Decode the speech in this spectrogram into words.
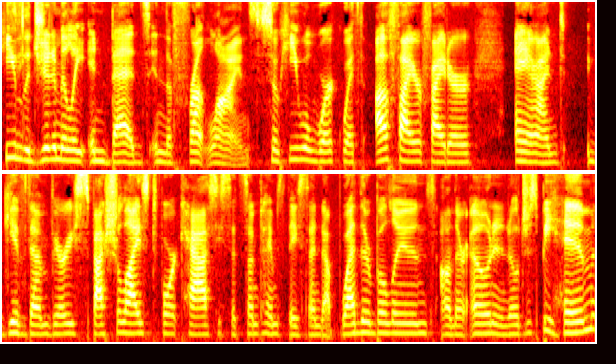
he legitimately embeds in the front lines. So he will work with a firefighter and give them very specialized forecasts. He said sometimes they send up weather balloons on their own and it'll just be him.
